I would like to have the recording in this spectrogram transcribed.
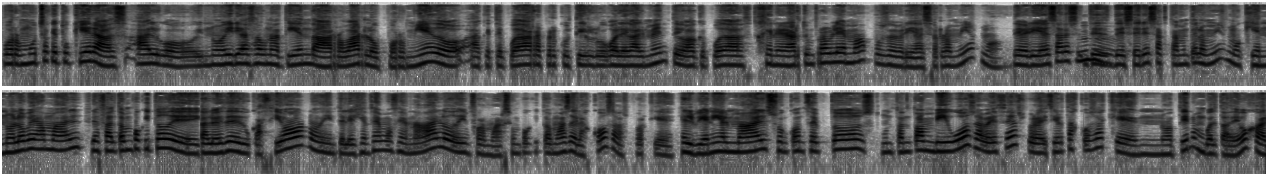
Por mucho que tú quieras algo y no irías a una tienda a robarlo por miedo a que te pueda repercutir luego legalmente o a que puedas generarte un problema, pues debería de ser lo mismo. Debería de ser, de ser exactamente lo mismo. Quien no lo vea mal, le falta un poquito de, tal vez, de educación o de inteligencia emocional o de informarse un poquito más de las cosas, porque el bien y el mal son conceptos un tanto ambiguos a veces, pero hay ciertas cosas que no tienen vuelta de hoja.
